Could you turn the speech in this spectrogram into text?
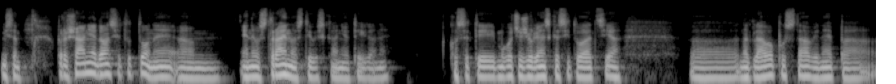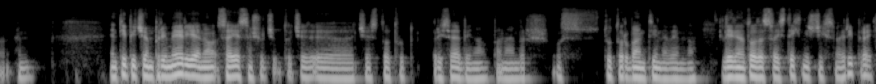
mislim, vprašanje danes je tudi to, ne, um, ene ustrajnosti v iskanju tega. Ne. Ko se ti mogoče življenjska situacija uh, na glavo postavi. Ne, pa, ne, en tipičen primer je, no, saj jaz sem šel če, čez to tudi pri sebi, no, pa najbrž tudi urbanti, ne vem. No, glede na to, da so iz tehničnih smeri prej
